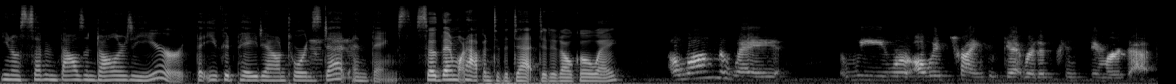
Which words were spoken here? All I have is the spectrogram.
you know, $7,000 a year that you could pay down towards debt and things. So then what happened to the debt? Did it all go away? along the way, we were always trying to get rid of consumer debt.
